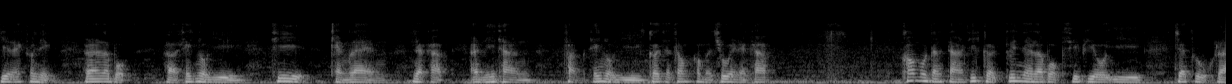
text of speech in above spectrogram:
อิเล็กทรอนิกส์ และระบบเทคโนโลยีที่แข็งแรงนะครับ อันนี้ทางฝั่งเทคโนโลยีก็จะต้องเข้ามาช่วยนะครับ ข้อมูลต่างๆ ที่เกิดขึ้นในระบบ CPOE จะถูกไหล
